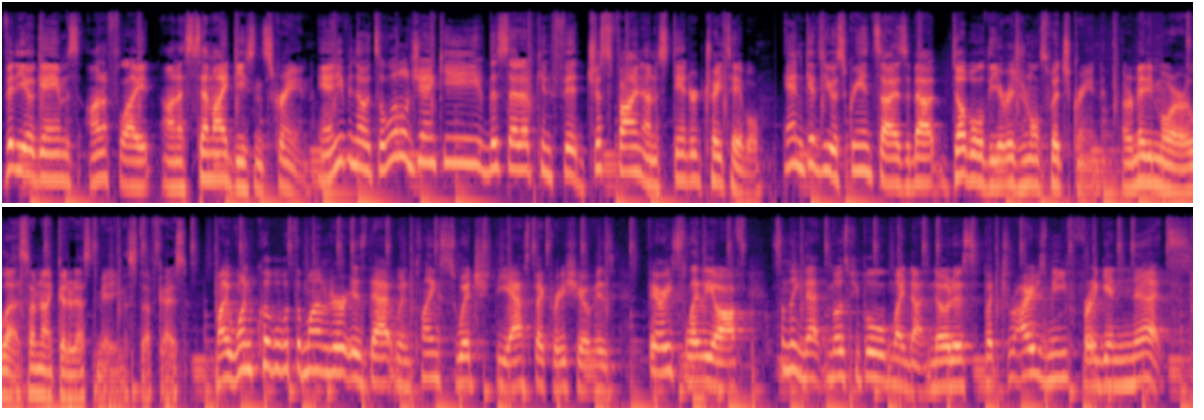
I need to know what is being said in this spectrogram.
video games on a flight on a semi decent screen. And even though it's a little janky, this setup can fit just fine on a standard tray table and gives you a screen size about double the original Switch screen, or maybe more or less. I'm not good at estimating this stuff, guys. My one quibble with the monitor is that when playing Switch, the aspect ratio is very slightly off, something that most people might not notice, but drives me friggin' nuts.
